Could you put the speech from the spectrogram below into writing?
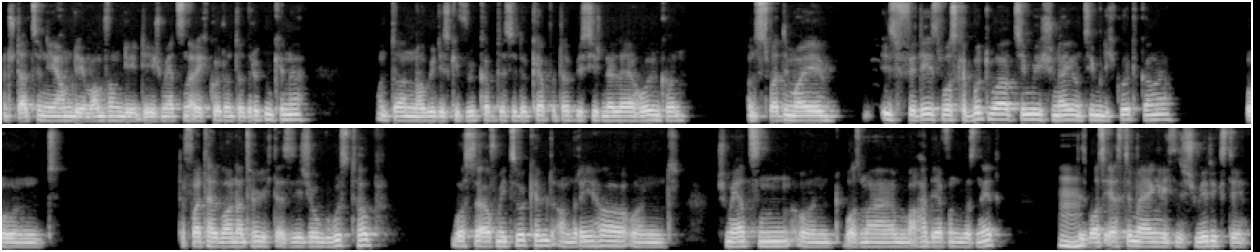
Und stationär haben die am Anfang die, die Schmerzen recht gut unterdrücken können. Und dann habe ich das Gefühl gehabt, dass ich der Körper da ein bisschen schneller erholen kann. Und das zweite Mal ist für das, was kaputt war, ziemlich schnell und ziemlich gut gegangen. Und der Vorteil war natürlich, dass ich schon gewusst habe, was da auf mich zukommt an Reha und Schmerzen und was man machen darf und was nicht. Mhm. Das war das erste Mal eigentlich das Schwierigste.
